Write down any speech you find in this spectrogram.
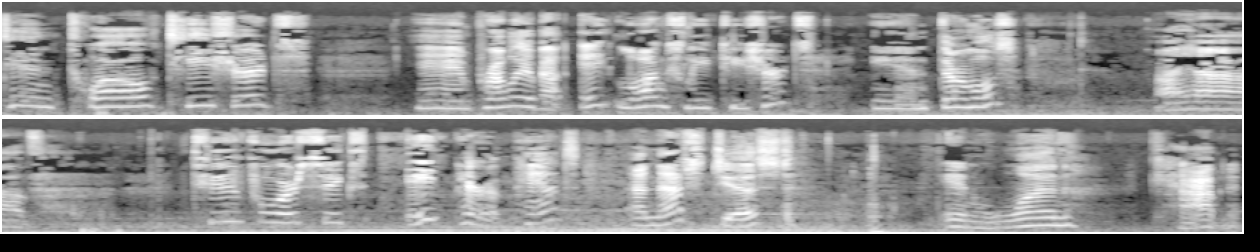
10, 12 t-shirts and probably about eight long sleeve t-shirts and thermals. I have two, four, six, eight pair of pants and that's just in one cabinet.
